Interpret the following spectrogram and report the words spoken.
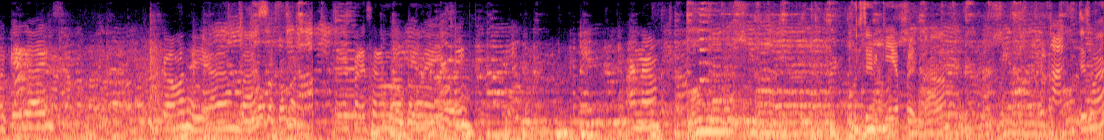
Ok guys, acabamos de llegar a un bus, pero al parecer no tiene AC. Ana, estoy aquí apretada. This one?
